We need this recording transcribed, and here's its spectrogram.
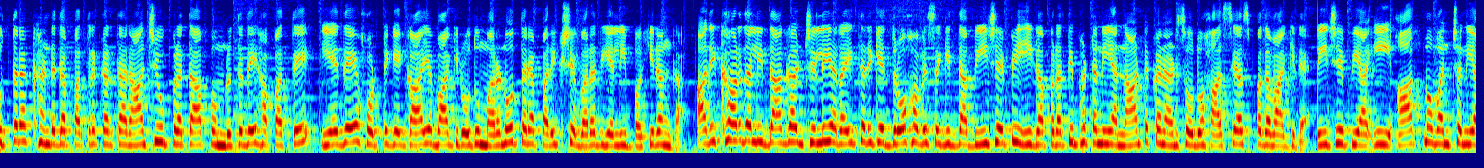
ಉತ್ತರಾಖಂಡದ ಪತ್ರಕರ್ತ ರಾಜೀವ್ ಪ್ರತಾಪ್ ಮೃತದೇಹ ಪತ್ತೆ, ಎದೆ ಹೊಟ್ಟೆಗೆ ಗಾಯವಾಗಿರುವುದು ಮರಣೋತ್ತರ ಪರೀಕ್ಷೆ ವರದಿಯಲ್ಲಿ ಬಹಿರಂಗ. ಅಧಿಕಾರದಲ್ಲಿದ್ದಾಗ ಜಿಲ್ಲೆಯ ರೈತರಿಗೆ ದ್ರೋಹವೆಸಗಿದ್ದ ಬಿಜೆಪಿ ಈಗ ಪ್ರತಿಭಟನೆಯ ನಾಟಕ ನಡೆಸೋದು ಹಾಸ್ಯಾಸ್ಪದವಾಗಿದೆ. ಬಿಜೆಪಿಯ ಈ ಆತ್ಮವಂಚನೆಯ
